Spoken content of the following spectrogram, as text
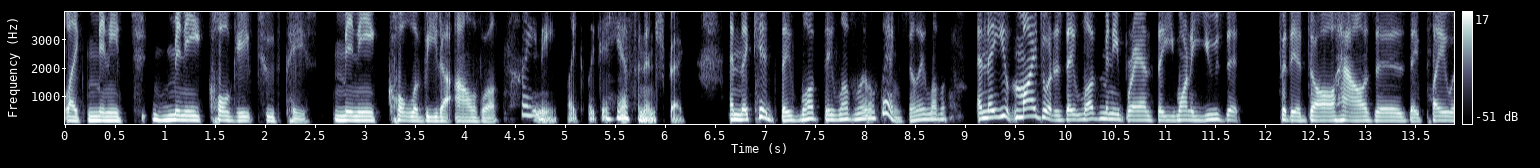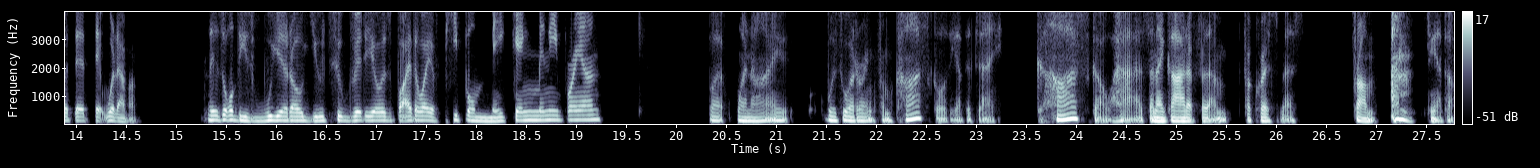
like mini mini Colgate toothpaste, mini Colavita olive oil, tiny, like like a half an inch big. And the kids, they love they love little things. You know, they love and they my daughters, they love mini brands. They want to use it for their doll houses. They play with it, they, whatever. There's all these weirdo YouTube videos, by the way, of people making mini brands. But when I was ordering from Costco the other day, Costco has, and I got it for them for Christmas from Santa.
